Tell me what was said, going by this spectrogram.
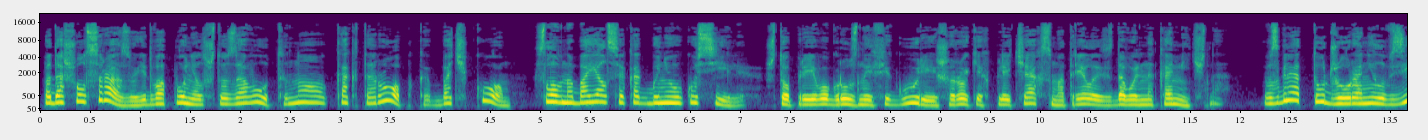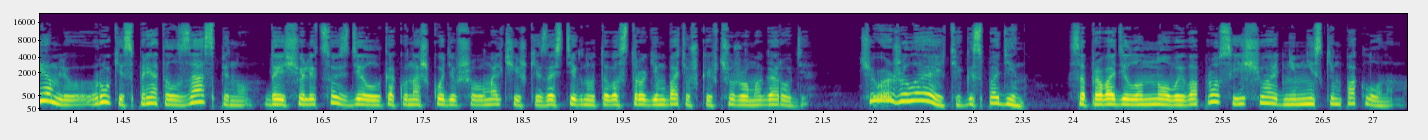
Подошел сразу, едва понял, что зовут, но как-то робко, бочком, словно боялся, как бы не укусили, что при его грузной фигуре и широких плечах смотрелось довольно комично. Взгляд тут же уронил в землю, руки спрятал за спину, да еще лицо сделал, как у нашкодившего мальчишки, застигнутого строгим батюшкой в чужом огороде. «Чего желаете, господин?» Сопроводил он новый вопрос еще одним низким поклоном.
